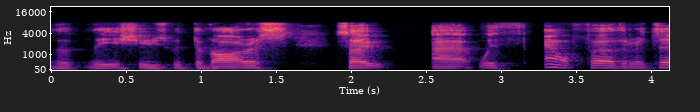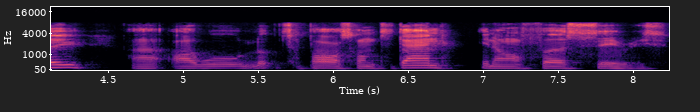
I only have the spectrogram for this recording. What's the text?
the, the, issues with the virus. So, without further ado, uh, I will look to pass on to Dan in our first series.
